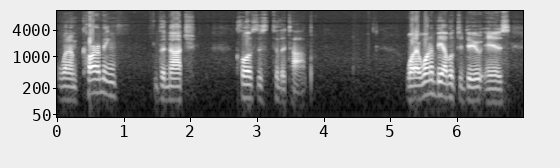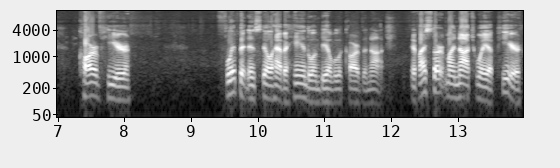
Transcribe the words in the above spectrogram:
when I'm carving the notch closest to the top, what I want to be able to do is carve here flip it and still have a handle and be able to carve the notch. If I start my notch way up here,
